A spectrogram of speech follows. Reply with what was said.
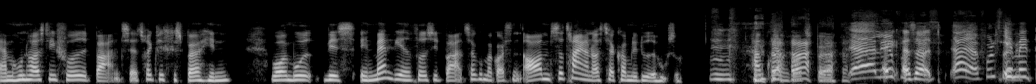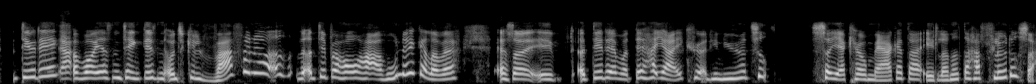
ja, men hun har også lige fået et barn, så jeg tror ikke, vi skal spørge hende. Hvorimod, hvis en mand lige havde fået sit barn, så kunne man godt sådan, åh, men så trænger han også til at komme lidt ud af huset. Mm. Ham kunne han godt spørge. Ja, lige Ikke? Altså. Ja, ja, fuldstændig. Jamen, det er jo det, ikke? Ja. Og hvor jeg sådan tænkte, det er sådan, undskyld, hvad for noget? Og det behov har hun ikke, eller hvad? Altså, øh, og det der, det har jeg ikke hørt i nyere tid. Så jeg kan jo mærke, at der er et eller andet, der har flyttet sig.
